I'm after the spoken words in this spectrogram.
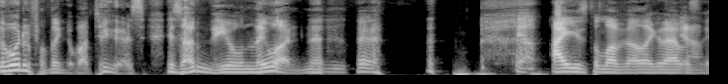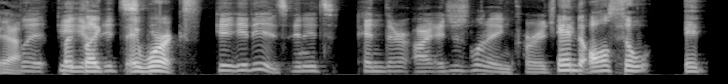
the wonderful thing about Tigers is I'm the only one. Yeah. I used to love that. Like that was yeah. But, But yeah, like it's, it works. it, it is, and it's and there are. I just want to encourage. And to- also it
